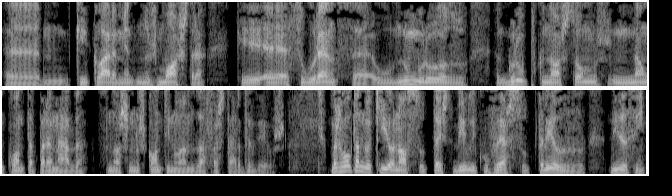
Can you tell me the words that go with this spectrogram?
uh, que claramente nos mostra que a segurança, o numeroso grupo que nós somos não conta para nada se nós nos continuamos a afastar de Deus. Mas voltando aqui ao nosso texto bíblico, o verso 13 diz assim,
